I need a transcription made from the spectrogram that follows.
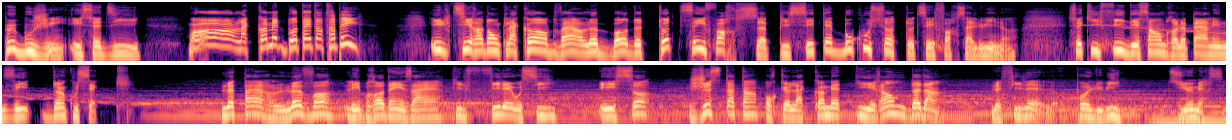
peu bouger et se dit Oh, la comète doit être attrapée Il tira donc la corde vers le bas de toutes ses forces, puis c'était beaucoup ça, toutes ses forces à lui, là. ce qui fit descendre le père Lindsay d'un coup sec. Le père leva les bras d'un air, puis il filait aussi, et ça, juste à temps pour que la comète y rentre dedans. Le filet, là, pas lui. Dieu merci.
